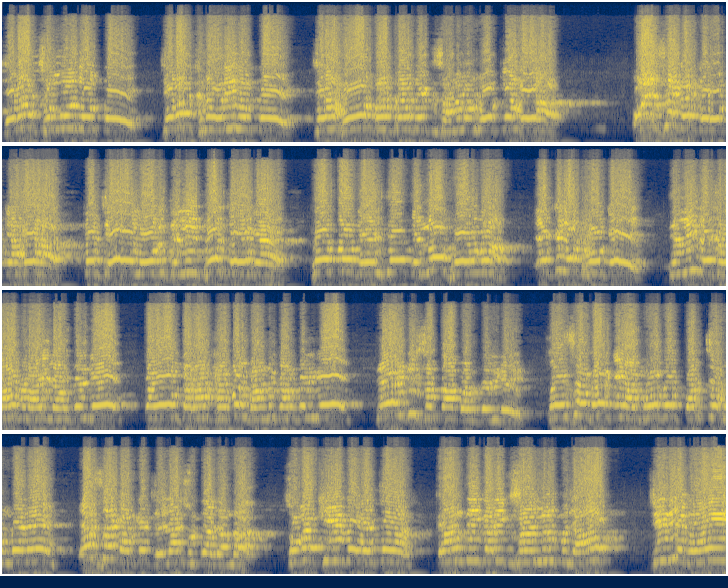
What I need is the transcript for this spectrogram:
ਜਿਹੜਾ ਛੰਮੂ ਦੇ ਉੱਤੇ, ਜਿਹੜਾ ਖਨੌਰੀ ਦੇ ਉੱਤੇ, ਜਿਹੜਾ ਹੋਰ ਬਾਰਡਰਾਂ ਦੇ ਕਿਸਾਨਾਂ ਨੂੰ ਰੋਕਿਆ ਹੋਇਆ, ਉਹ ਇਸੇ ਕਰਕੇ ਰੋਕਿਆ ਹੋਇਆ ਕਿ ਜੇ ਲੋਕ ਦਿੱਲੀ ਫਿਰ ਚਲੇ ਗਏ, ਫਿਰ ਤਾਂ ਦੇਸ਼ ਦੇ ਤਿੰਨੋਂ ਫੋਰਮਾਂ ਇਕਜੁੱਟ ਹੋ ਕੇ ਦਿੱਲੀ ਦੇ ਖਿਲਾਫ ਲੜਾਈ ਲੜ ਦੇਣਗੇ, ਤਾਂ ਉਹ ਦਰਾਂ ਖਬਰ ਬੰਦ ਕਰ ਦੇਣਗੇ, ਦੇਸ਼ ਦੀ ਸੱਤਾ ਬਦਲ ਦੇਣਗੇ। ਸੋ ਇਸੇ ਕਰਕੇ ਆਗੂਆਂ ਦੇ ਪਰਚੇ ਹੁੰਦੇ ਨੇ, ਇਸੇ ਕਰਕੇ ਜੇਲ੍ਹਾਂ ਛੁੱਟਿਆ ਜਾਂਦਾ। ਸੋ ਮੈਂ ਅਖੀਰ ਦੇ ਵਿੱਚ ਕ੍ਰਾਂਤੀਕਾਰੀ ਕਿਸਾਨ ਯੂਨੀਅਨ ਪੰਜਾਬ ਜਿਹਦੀ ਅਗਵਾਈ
